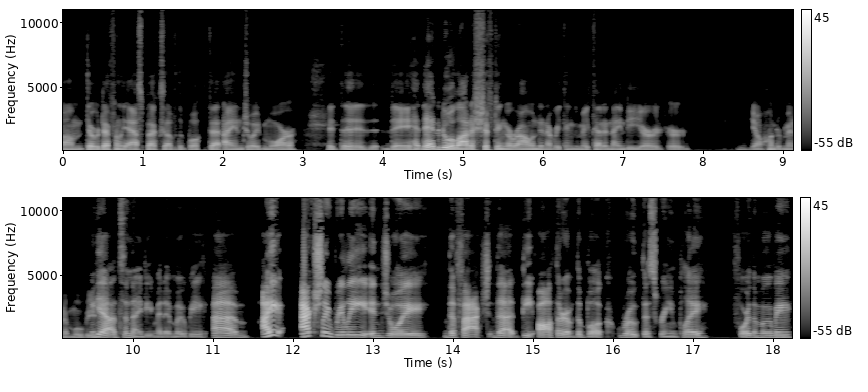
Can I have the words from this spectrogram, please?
um, there were definitely aspects of the book that I enjoyed more. It, it they had, they had to do a lot of shifting around and everything to make that a ninety or or you know hundred minute movie. Yeah, it's a 90 minute movie. Um, I actually really enjoy the fact that the author of the book wrote the screenplay for the movie.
